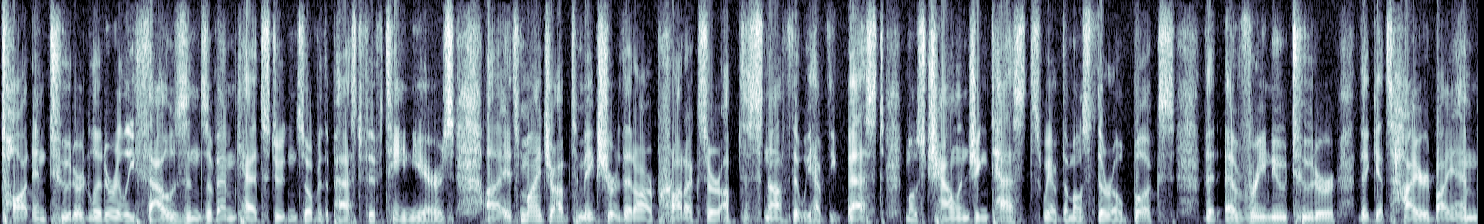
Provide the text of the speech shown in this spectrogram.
taught and tutored literally thousands of MCAT students over over the past 15 years. Uh, it's my job to make sure that our products are up to snuff, that we have the best, most challenging tests, we have the most thorough books, that every new tutor that gets hired by M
